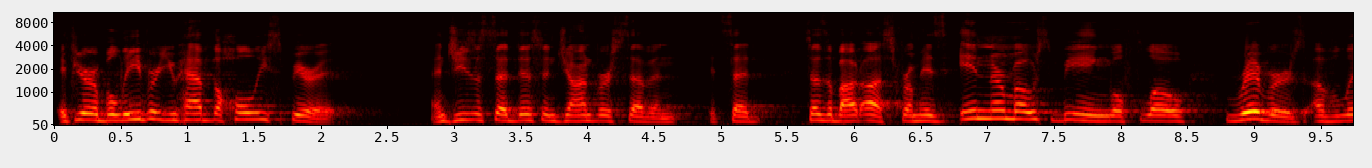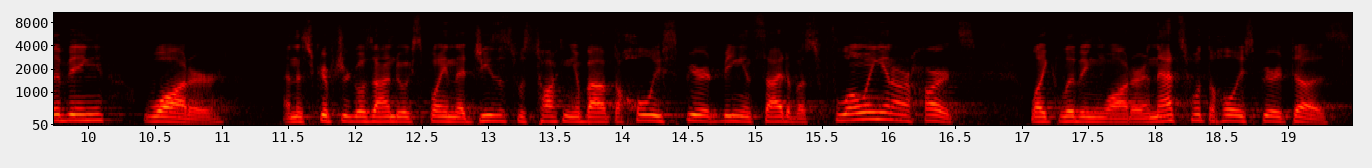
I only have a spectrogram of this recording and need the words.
if you're a believer, you have the Holy Spirit. And Jesus said this in John verse 7. It said, says about us, from his innermost being will flow rivers of living water. And the scripture goes on to explain that Jesus was talking about the Holy Spirit being inside of us, flowing in our hearts like living water. And that's what the Holy Spirit does.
